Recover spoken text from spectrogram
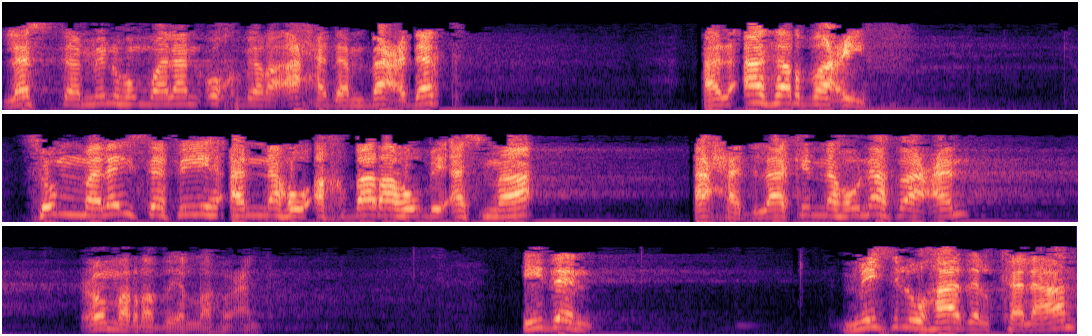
لست منهم ولن أخبر أحدا بعدك. الأثر ضعيف. ثم ليس فيه أنه أخبره بأسماء. أحد لكنه نفى عن عمر رضي الله عنه. إذا مثل هذا الكلام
